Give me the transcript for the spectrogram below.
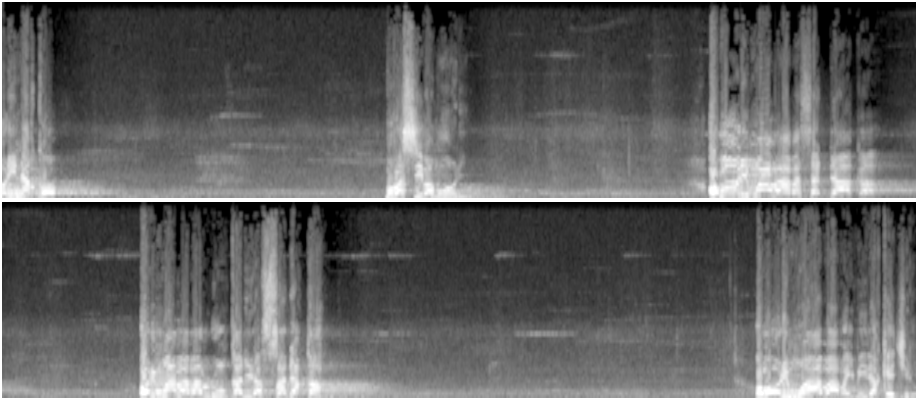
olinako. Mubasiiba mwoli. Oba olimu abo abasaddaaka olimu abo abalulunkanira sadaka oba olimu abo abayimirirako ekiro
